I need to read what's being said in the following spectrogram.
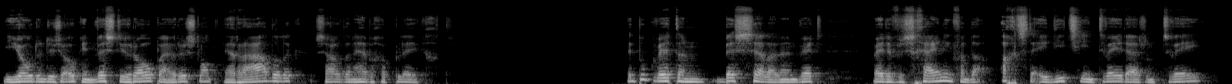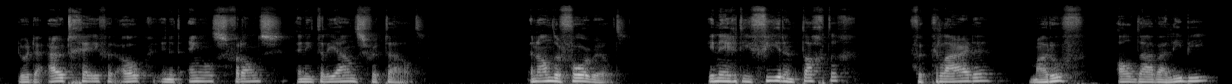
die Joden dus ook in West-Europa en Rusland herhaaldelijk zouden hebben gepleegd. Het boek werd een bestseller en werd bij de verschijning van de achtste editie in 2002 door de uitgever ook in het Engels, Frans en Italiaans vertaald. Een ander voorbeeld. In 1984 verklaarde Maruf al-Dawalibi,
